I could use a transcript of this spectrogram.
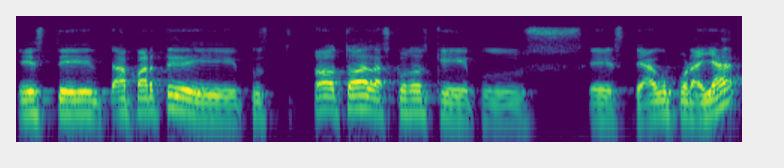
este, aparte de, pues, todas las cosas que, pues, este, hago por allá,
